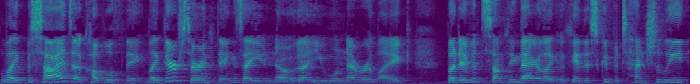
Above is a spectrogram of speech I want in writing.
like besides a couple things like there are certain things that you know that you will never like but if it's something that you're like okay this could potentially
